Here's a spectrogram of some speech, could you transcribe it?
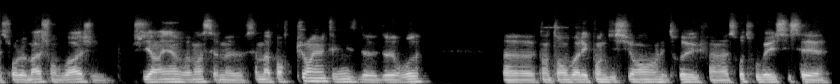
sur le match, on voit, je dis rien, vraiment, ça me, ça m'apporte plus rien le tennis de, de heureux. Euh, quand on voit les conditions, les trucs, enfin, se retrouver ici, c'est,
